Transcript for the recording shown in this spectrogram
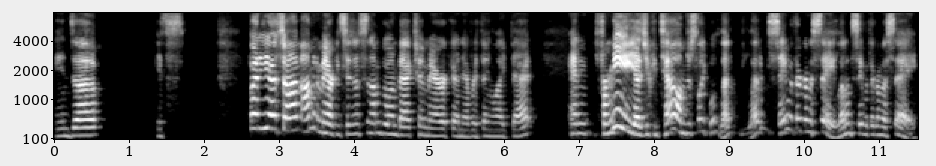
and uh, it's. But you know, so I'm I'm an American citizen. I'm going back to America and everything like that. And for me, as you can tell, I'm just like, well, let let them say what they're going to say. Let them say what they're going to say.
